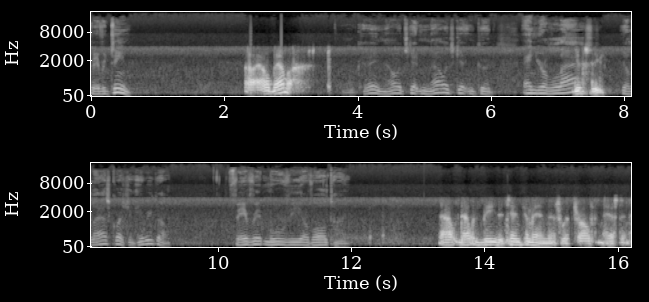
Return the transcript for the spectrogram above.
favorite team? Uh, Alabama Okay, now it's getting now it's getting good. And your last deep. Your last question. Here we go. Favorite movie of all time? Now, that would be the Ten Commandments with Charlton Heston.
